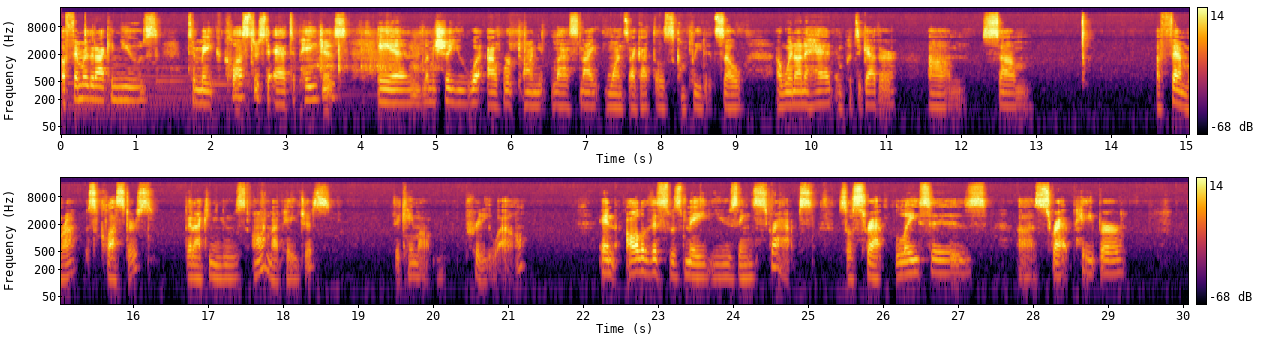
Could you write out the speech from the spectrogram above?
ephemera that I can use to make clusters to add to pages. And let me show you what I worked on last night once I got those completed. So I went on ahead and put together um, some ephemera clusters that I can use on my pages. They came out pretty well. And all of this was made using scraps. So scrap laces, uh, scrap paper.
